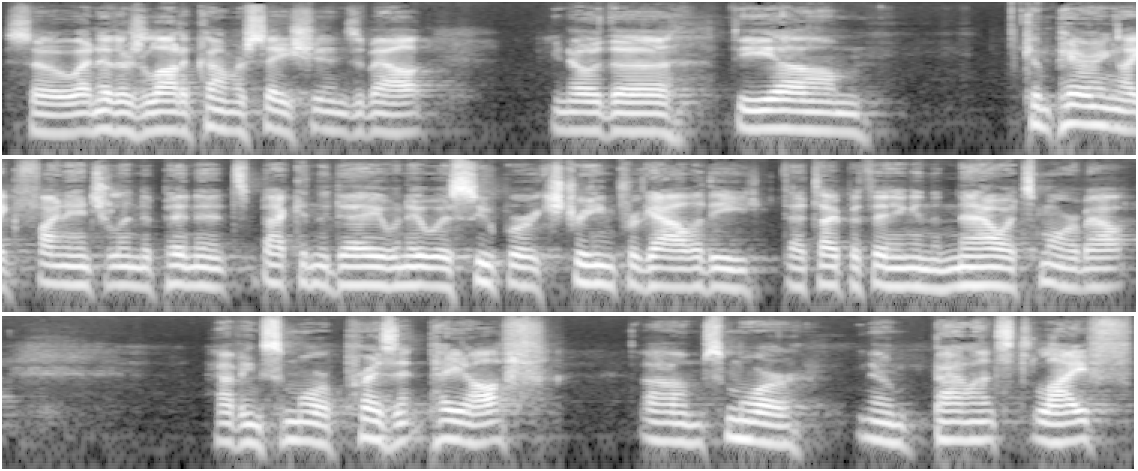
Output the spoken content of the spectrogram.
So I know there's a lot of conversations about, you know, the, the, um, comparing like financial independence back in the day when it was super extreme frugality, that type of thing. And then now it's more about having some more present payoff, um, some more you know balanced life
